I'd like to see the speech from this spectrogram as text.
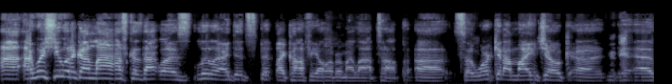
uh, I wish you would have gone last because that was literally I did spit my coffee all over my laptop. Uh, so working on my joke uh, as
